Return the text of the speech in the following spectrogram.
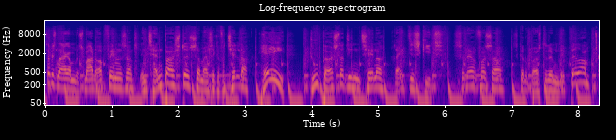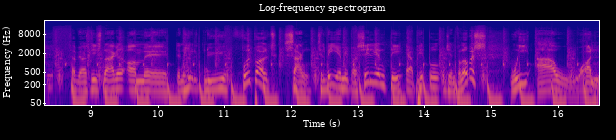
Så vi snakker om smarte opfindelser. En tandbørste, som altså kan fortælle dig, hey, du børster dine tænder rigtig skidt. Så derfor så skal du børste dem lidt bedre. Så har vi også lige snakket om øh, den helt nye fodboldsang til VM i Brasilien. Det er Pitbull og Jennifer Lopez. We are one.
